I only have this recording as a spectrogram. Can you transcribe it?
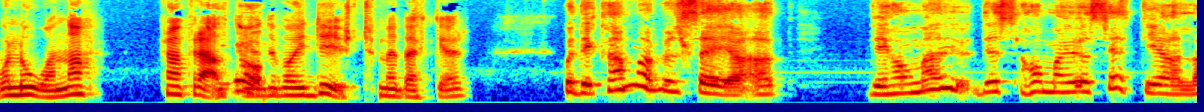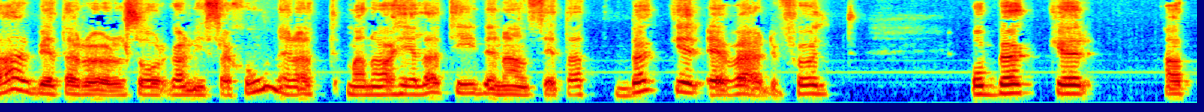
och låna framför allt. Ja. Det var ju dyrt med böcker. Och det kan man väl säga att det har, man ju, det har man ju sett i alla arbetarrörelseorganisationer att man har hela tiden ansett att böcker är värdefullt och böcker, att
